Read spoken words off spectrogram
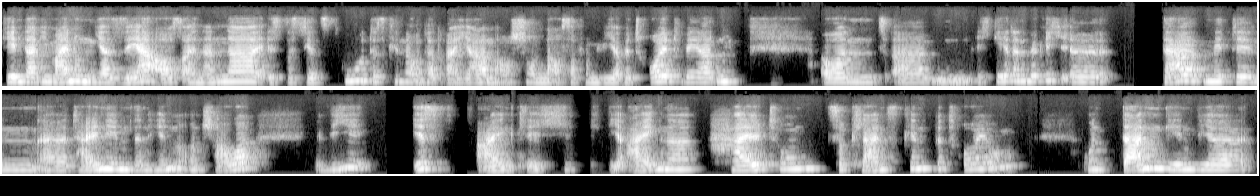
gehen da die Meinungen ja sehr auseinander. Ist das jetzt gut, dass Kinder unter drei Jahren auch schon außer Familie betreut werden? Und ähm, ich gehe dann wirklich äh, da mit den äh, Teilnehmenden hin und schaue, wie ist eigentlich die eigene Haltung zur Kleinstkindbetreuung? Und dann gehen wir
